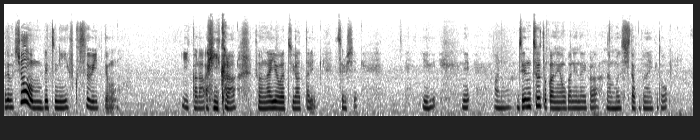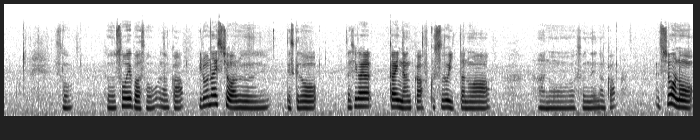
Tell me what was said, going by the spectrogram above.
でもショーも別に複数日行ってもいいから いいからその内容が違ったりするし。ねあの全通とかねお金ないから何もしたことないけど。そう。そうそういえばそうなんかいろんな衣装あるんですけど私が一回なんか複数行ったのはあのそうねなんかショーの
